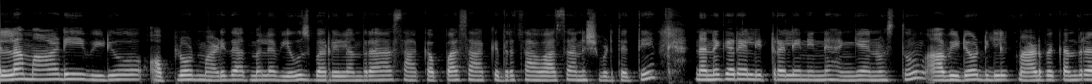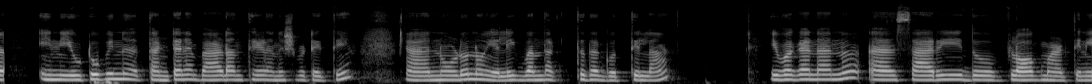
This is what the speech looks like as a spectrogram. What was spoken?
ಎಲ್ಲ ಮಾಡಿ ವಿಡಿಯೋ ಅಪ್ಲೋಡ್ ಮಾಡಿದಾದ್ಮೇಲೆ ವ್ಯೂಸ್ ಬರಲಿಲ್ಲ ಅಂದ್ರೆ ಸಾಕಪ್ಪ, ಸಾಕಿದ್ರೆ ಸಹವಾಸ ಅನ್ನಿಸ್ಬಿಡ್ತೈತಿ. ನನಗರೆ ಲಿಟ್ರಲಿ ನಿನ್ನೆ ಹಾಗೆ ಅನ್ನಿಸ್ತು. ಆ ವಿಡಿಯೋ ಡಿಲೀಟ್ ಮಾಡ್ಬೇಕಂದ್ರೆ ಇನ್ನು ಯೂಟ್ಯೂಬಿನ ತಂಟೆನೇ ಬ್ಯಾಡ ಅಂಥೇಳಿ ನೋಡು, ನಾವು ಎಲ್ಲಿಗೆ ಬಂದು ಆಗ್ತದ ಗೊತ್ತಿಲ್ಲ. ಇವಾಗ ನಾನು ಸ್ಯಾರಿದು ವ್ಲಾಗ್ ಮಾಡ್ತೀನಿ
